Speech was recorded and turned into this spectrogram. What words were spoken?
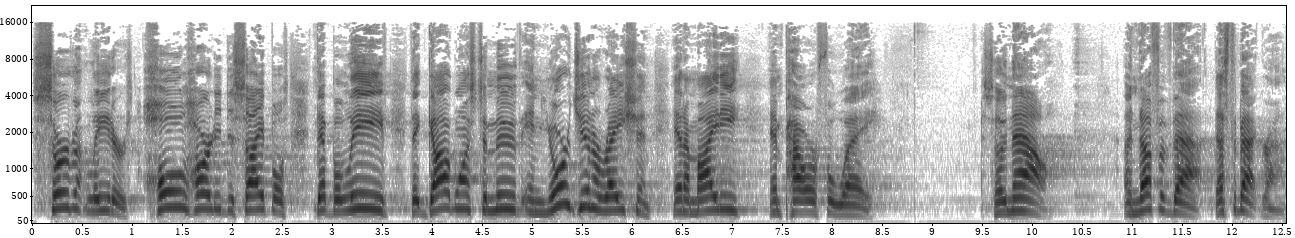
servant leaders, wholehearted disciples that believe that God wants to move in your generation in a mighty and powerful way. So now, enough of that. That's the background.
